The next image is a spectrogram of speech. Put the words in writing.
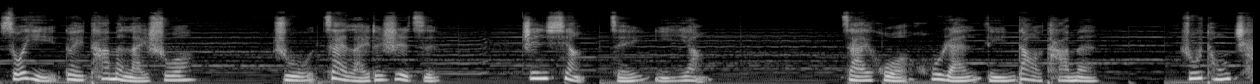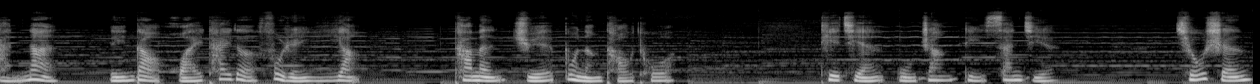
所以对他们来说，主再来的日子真像贼一样。灾祸忽然临到他们，如同产难临到怀胎的妇人一样，他们绝不能逃脱。贴前五章第三节，求神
